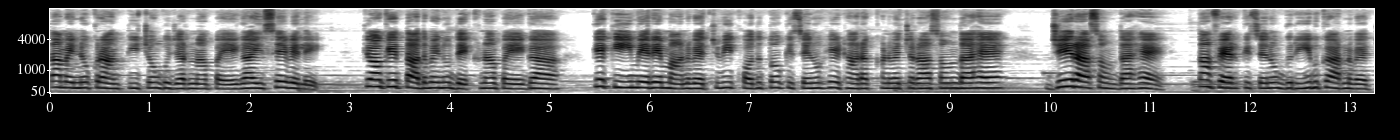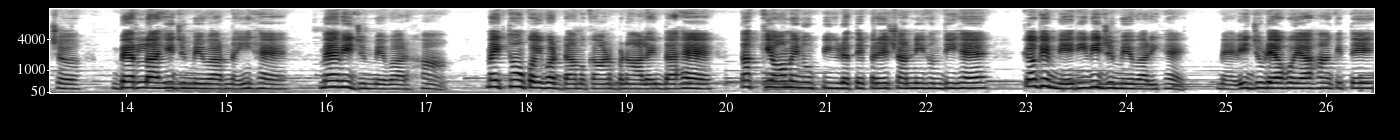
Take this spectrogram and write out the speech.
ਤਾਂ ਮੈਨੂੰ ਕ੍ਰਾਂਤੀ ਚੋਂ ਗੁਜ਼ਰਨਾ ਪਏਗਾ ਇਸੇ ਵੇਲੇ। ਕਿਉਂਕਿ ਤਦ ਮੈਨੂੰ ਦੇਖਣਾ ਪਏਗਾ ਕਿ ਕੀ ਮੇਰੇ ਮਨ ਵਿੱਚ ਵੀ ਖੁਦ ਤੋਂ ਕਿਸੇ ਨੂੰ ਹੇਠਾਂ ਰੱਖਣ ਵਿੱਚ ਰਸ ਆਉਂਦਾ ਹੈ। ਜੇ ਰਸ ਆਉਂਦਾ ਹੈ, ਤਾਂ ਫਿਰ ਕਿਸੇ ਨੂੰ ਗਰੀਬ ਕਰਨ ਵਿੱਚ ਬਿਰਲਾ ਹੀ ਜ਼ਿੰਮੇਵਾਰ ਨਹੀਂ ਹੈ। ਮੈਂ ਵੀ ਜ਼ਿੰਮੇਵਾਰ ਹਾਂ। ਮੈਥੋਂ ਕੋਈ ਵੱਡਾ ਮਕਾਨ ਬਣਾ ਲੈਂਦਾ ਹੈ, ਤਾਂ ਕਿਉਂ ਮੈਨੂੰ ਪੀੜ ਅਤੇ ਪਰੇਸ਼ਾਨੀ ਹੁੰਦੀ ਹੈ? ਕਿਉਂਕਿ ਮੇਰੀ ਵੀ ਜ਼ਿੰਮੇਵਾਰੀ ਹੈ। ਮੈਂ ਵੀ ਜੁੜਿਆ ਹੋਇਆ ਹਾਂ ਕਿਤੇ।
